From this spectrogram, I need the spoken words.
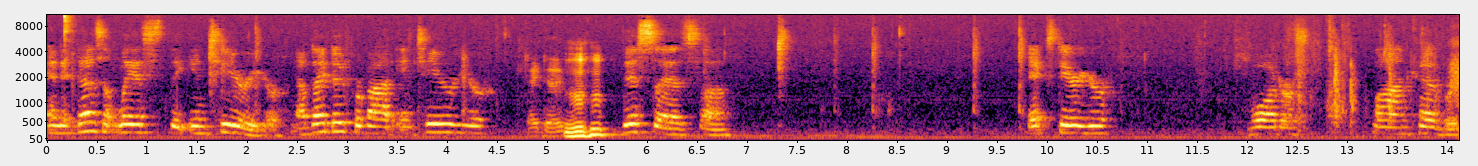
And it doesn't list the interior. Now, they do provide interior, They do. Mm-hmm. this says, uh, exterior water line coverage,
